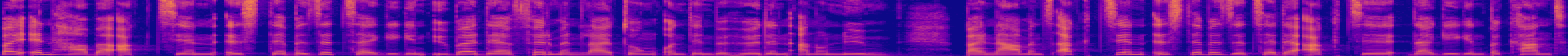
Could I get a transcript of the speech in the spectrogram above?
Bei Inhaberaktien ist der Besitzer gegenüber der Firmenleitung und den Behörden anonym. Bei Namensaktien ist der Besitzer der Aktie dagegen bekannt.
